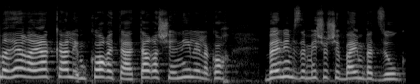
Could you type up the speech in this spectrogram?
מהר היה קל למכור את האתר השני ללקוח, בין אם זה מישהו שבא עם בת זוג,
